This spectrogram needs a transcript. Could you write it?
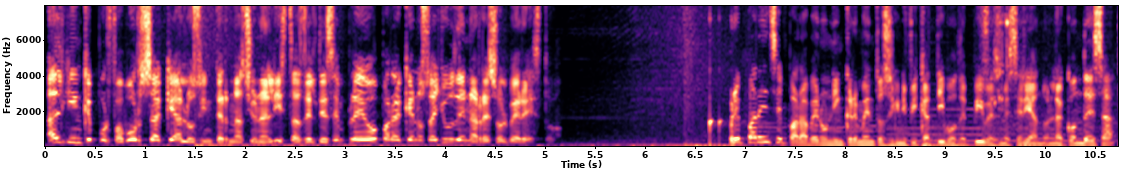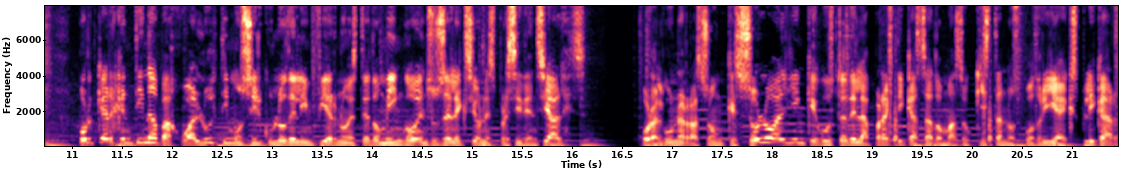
Alguien que por favor saque a los internacionalistas del desempleo para que nos ayuden a resolver esto. Prepárense para ver un incremento significativo de pibes mesereando en la Condesa, porque Argentina bajó al último círculo del infierno este domingo en sus elecciones presidenciales. Por alguna razón que solo alguien que guste de la práctica sadomasoquista nos podría explicar,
